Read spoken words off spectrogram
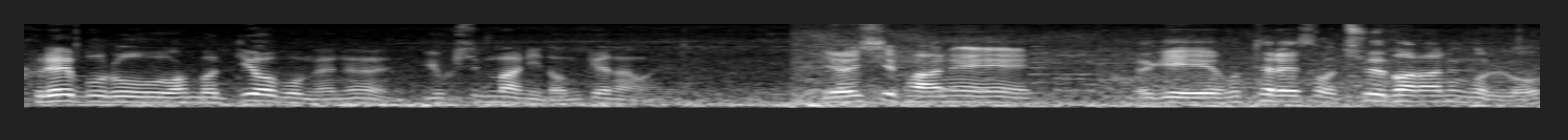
그랩으로 한번 뛰어보면은 60만이 넘게 나와요 10시 반에 여기 호텔에서 출발하는 걸로.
